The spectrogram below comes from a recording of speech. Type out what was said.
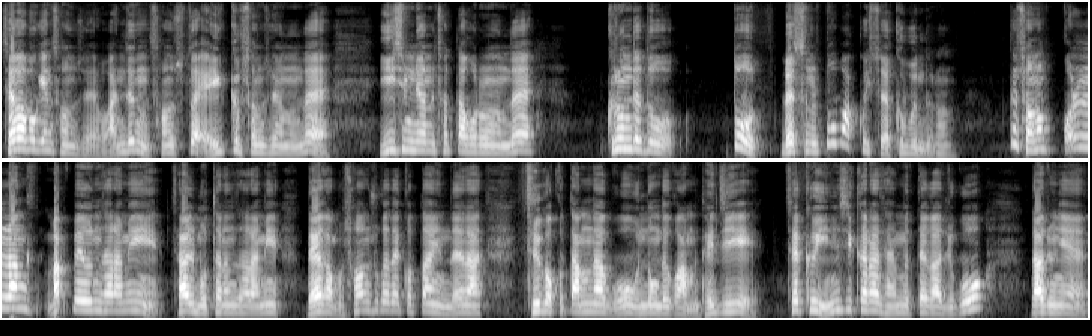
제가 보기엔 선수예요. 완전 선수도 A급 선수였는데 20년을 쳤다고 그러는데 그런데도 또 레슨을 또 받고 있어요 그분들은. 근데 저는 꼴랑 막 배운 사람이 잘 못하는 사람이 내가 뭐 선수가 될 것도 아닌데 난 즐겁고 땀나고 운동되고 하면 되지 제가 그 인식 하나 잘못돼 가지고 나중에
